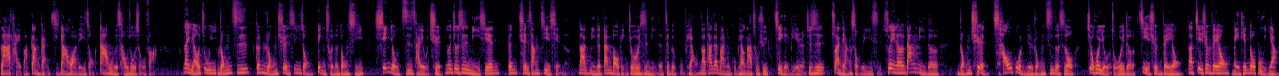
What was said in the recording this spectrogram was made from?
拉抬，把杠杆极大化的一种大户的操作手法。那也要注意，融资跟融券是一种并存的东西，先有资才有券，因为就是你先跟券商借钱了。那你的担保品就会是你的这个股票，那他再把你的股票拿出去借给别人，就是赚两手的意思。所以呢，当你的融券超过你的融资的时候，就会有所谓的借券费用。那借券费用每天都不一样，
